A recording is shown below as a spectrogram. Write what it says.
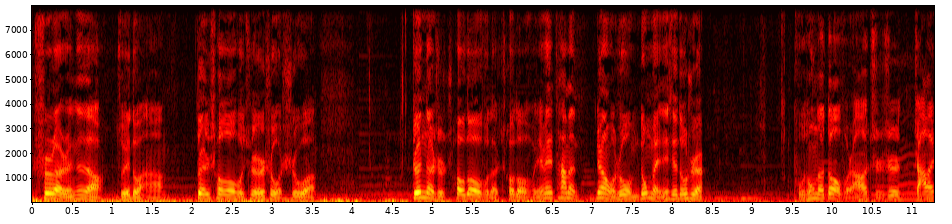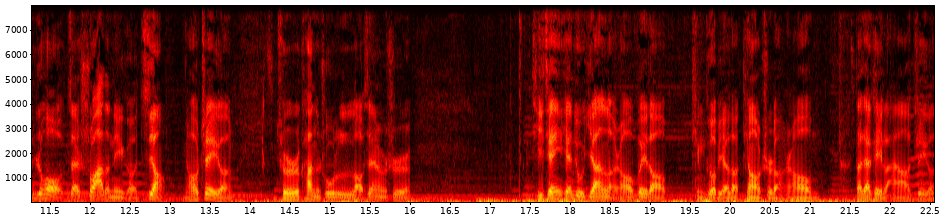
吃了人家的嘴短啊！这臭豆腐确实是我吃过，真的是臭豆腐的臭豆腐。因为他们就像我说，我们东北那些都是普通的豆腐，然后只是炸完之后再刷的那个酱。然后这个确实看得出老先生是提前一天就腌了，然后味道挺特别的，挺好吃的。然后大家可以来啊，这个。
